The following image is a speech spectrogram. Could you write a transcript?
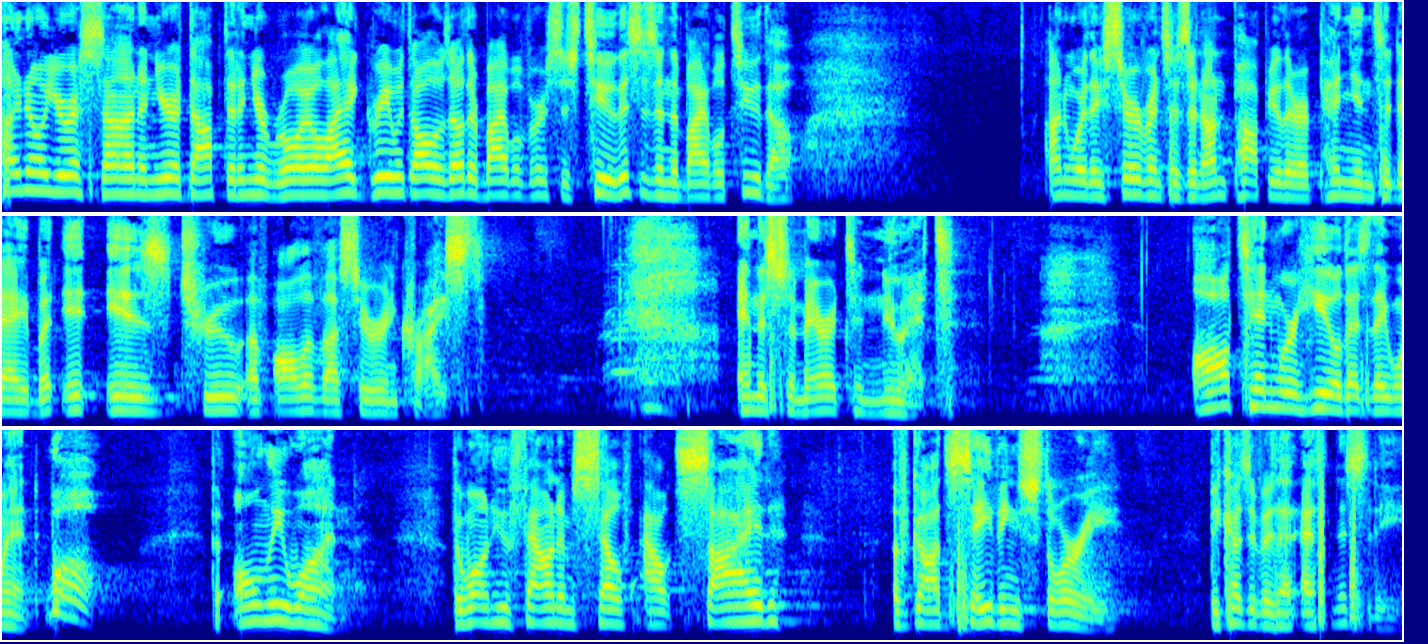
I know you're a son and you're adopted and you're royal. I agree with all those other Bible verses too. This is in the Bible too, though. Unworthy servants is an unpopular opinion today, but it is true of all of us who are in Christ. And the Samaritan knew it. All 10 were healed as they went. Whoa! But only one, the one who found himself outside of God's saving story because of his ethnicity,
